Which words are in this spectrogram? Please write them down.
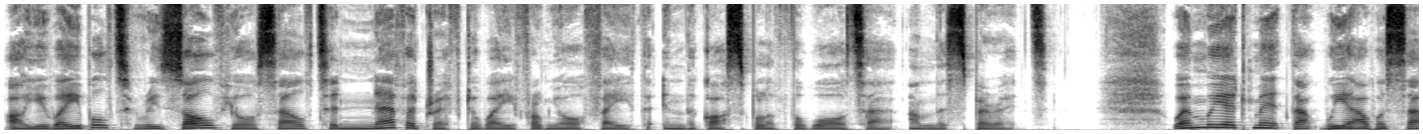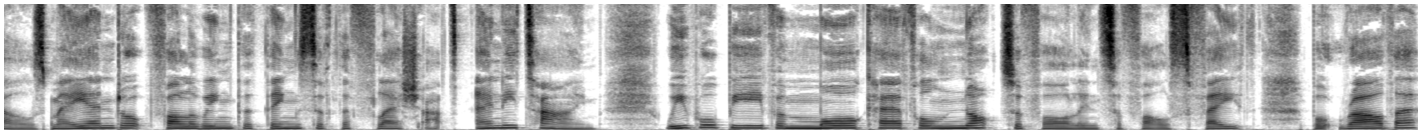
are you able to resolve yourself to never drift away from your faith in the gospel of the water and the Spirit. When we admit that we ourselves may end up following the things of the flesh at any time, we will be even more careful not to fall into false faith, but rather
